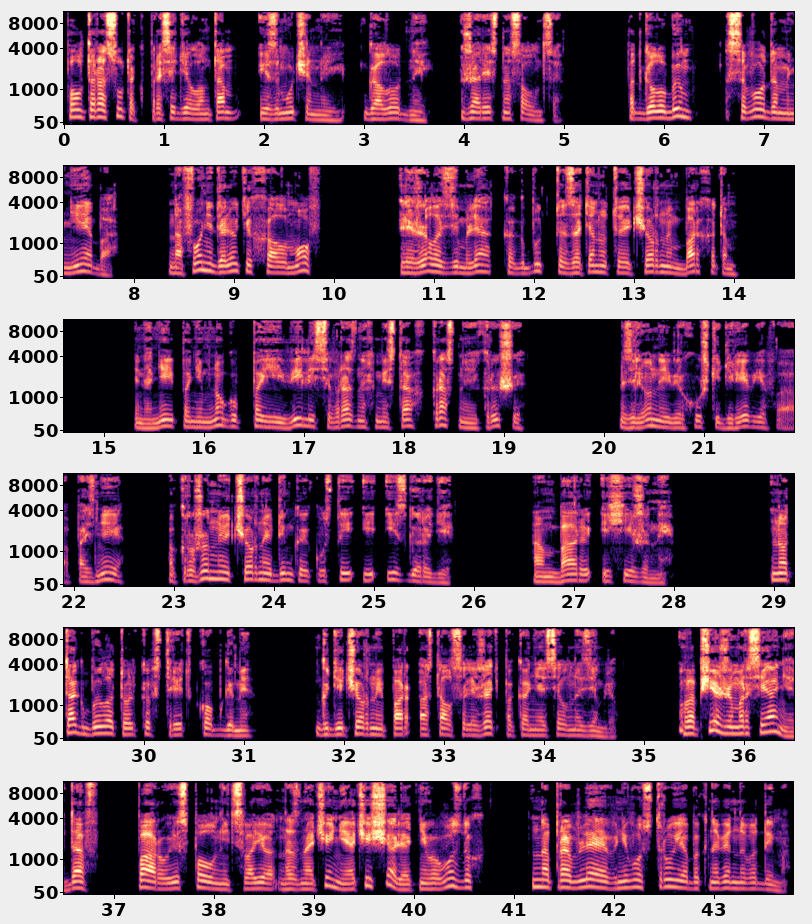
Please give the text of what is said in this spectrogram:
Полтора суток просидел он там, измученный, голодный, жарясь на солнце. Под голубым сводом неба, на фоне далеких холмов, лежала земля, как будто затянутая черным бархатом, и на ней понемногу появились в разных местах красные крыши, зеленые верхушки деревьев, а позднее — окруженные черной дымкой кусты и изгороди, амбары и хижины. Но так было только в Стрит-Кобгаме, где черный пар остался лежать, пока не осел на землю. Вообще же марсиане, дав пару исполнить свое назначение, очищали от него воздух, направляя в него струи обыкновенного дыма.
